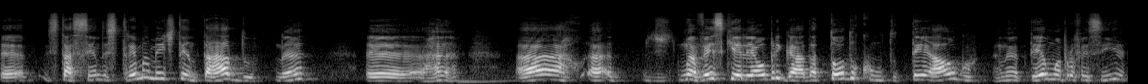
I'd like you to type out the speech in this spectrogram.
é, está sendo extremamente tentado, né? É, a, a, uma vez que ele é obrigado a todo culto ter algo, né, ter uma profecia,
